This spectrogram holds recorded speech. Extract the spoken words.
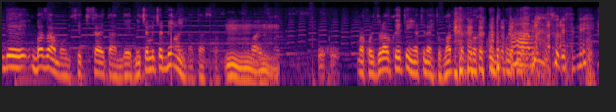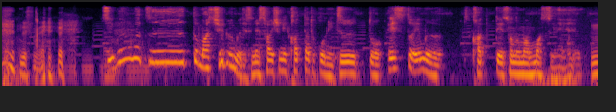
で、バザーも設置されたんで、めちゃめちゃ便利になったんですよ。うんうんはいうんまあ、これ、ドラクエ10やってない人、全く分からない。ああ、まあ そうですね。ですね。自分はずーっとマッシュルームですね、最初に買ったところにずーっと S と M 買ってそのまんまっすね。うんう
